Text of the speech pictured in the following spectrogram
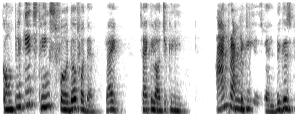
complicates things further for them, right? Psychologically and practically as well. Because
